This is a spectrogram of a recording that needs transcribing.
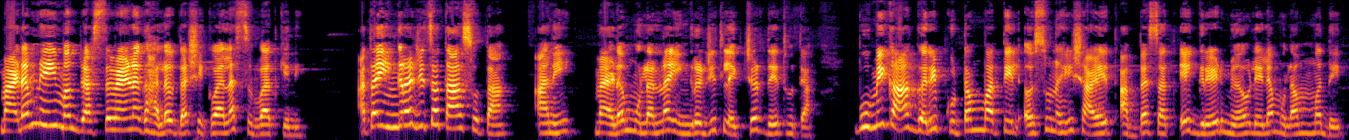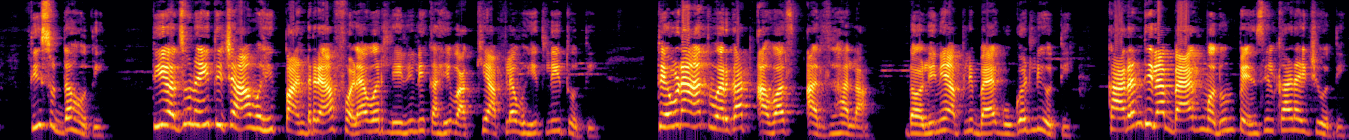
मॅडमनेही मग जास्त वेळ न घालवता शिकवायला सुरुवात केली. आता इंग्रजीचा तास होता आणि मॅडम मुलांना इंग्रजीत लेक्चर देत होत्या. भूमिका गरीब कुटुंबातील असूनही शाळेत अभ्यासात एक ग्रेड मिळवलेल्या मुलांमध्ये ती सुद्धा होती. ती अजूनही तिच्या वहीत पांढऱ्या फळ्यावर लिहिलेली काही वाक्य आपल्या वहीत लिहित होती. तेवढ्यात वर्गात आवाज आज झाला. डॉलीने आपली बॅग उघडली होती. कारण तिला बॅगमधून पेन्सिल काढायची होती.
